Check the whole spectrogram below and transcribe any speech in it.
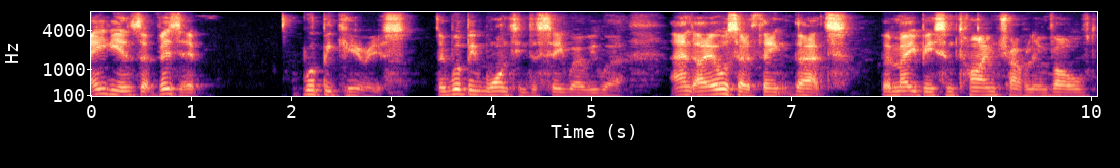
aliens that visit would be curious. They would be wanting to see where we were. And I also think that there may be some time travel involved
